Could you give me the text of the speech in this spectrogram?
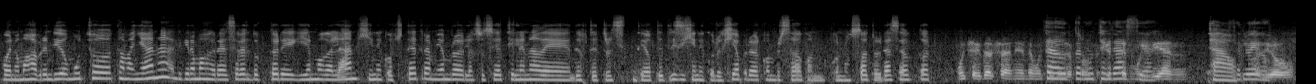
Bueno, hemos aprendido mucho esta mañana. Le queremos agradecer al doctor Guillermo Galán, ginecobstetra, miembro de la Sociedad Chilena de, de, Obstetricia y Ginecología, por haber conversado con, con, nosotros. Gracias, doctor. Muchas gracias, Daniela. Muchas Chao, gracias. Doctor, muchas gracias. Muy bien. Chao. Hasta luego. Adiós.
